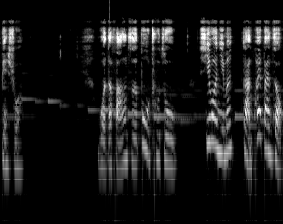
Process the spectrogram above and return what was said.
便说：“我的房子不出租，希望你们赶快搬走。”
